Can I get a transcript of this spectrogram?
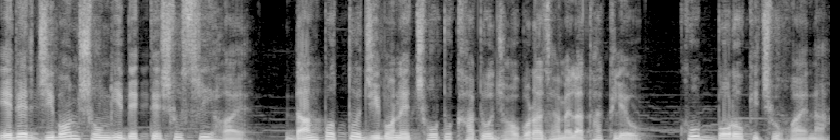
এদের জীবন সঙ্গী দেখতে সুশ্রী হয়। দাম্পত্য জীবনে ছোটখাটো ঝগড়া ঝামেলা থাকলেও খুব বড় কিছু হয় না।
